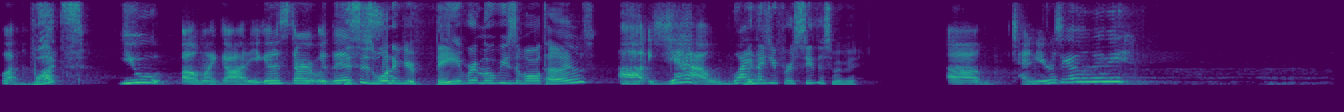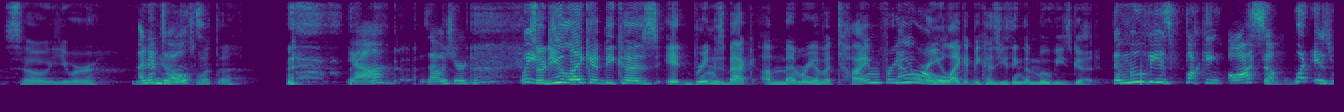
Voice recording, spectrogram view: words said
What? What? You? Oh my god! Are you gonna start with this? This is one of your favorite movies of all times? Uh, yeah. Why? When the did you first see this movie? Um, ten years ago, maybe. So you were An adult. what the? Yeah. Is that what you're? Wait. So do you like it because it brings back a memory of a time for you, or you like it because you think the movie's good? the movie is fucking awesome. What is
